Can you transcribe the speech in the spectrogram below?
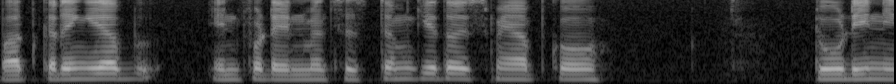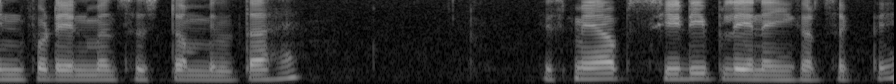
बात करेंगे अब इंफोटेनमेंट सिस्टम की तो इसमें आपको टू डी इंफोटेनमेंट सिस्टम मिलता है। इसमें आप सीडी प्ले नहीं कर सकते।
